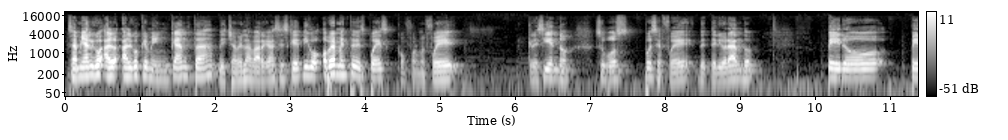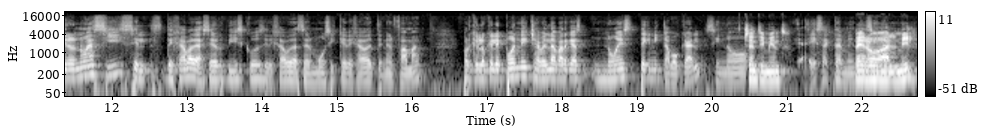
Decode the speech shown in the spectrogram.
O sea, a mí algo, al- algo que me encanta de Chabela Vargas es que, digo, obviamente después, conforme fue creciendo, su voz pues se fue deteriorando, pero pero no así se dejaba de hacer discos y dejaba de hacer música y dejaba de tener fama, porque lo que le pone Chabela Vargas no es técnica vocal, sino Sentimiento. exactamente, Pero sino- al mil. y,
